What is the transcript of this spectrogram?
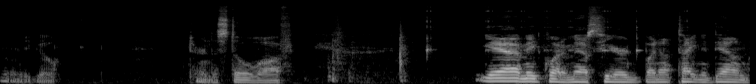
There we go. Turn the stove off. Yeah, I made quite a mess here by not tightening it down.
